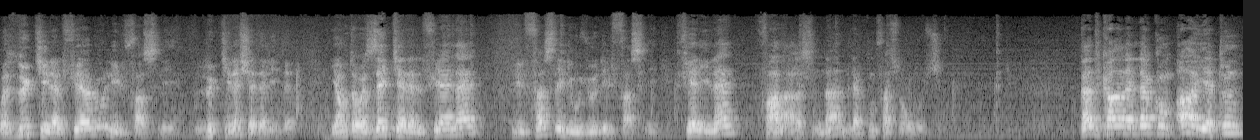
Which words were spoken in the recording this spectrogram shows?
ve zükkirel fi'lu lil fasli. Zükkire şedelidir. Yahut da ve zekkerel fi'le lil fasli li vücudil fasli. Fiil ile faal arasında lekum fasl olduğu için. Kad kâne lekum ayetun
